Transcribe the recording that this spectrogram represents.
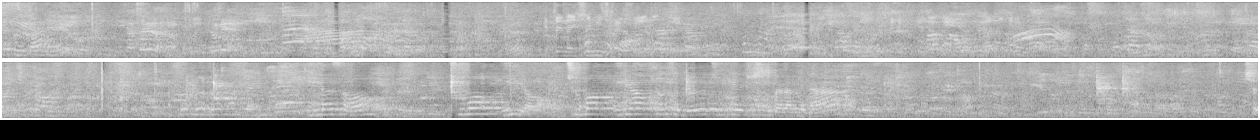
하겠습니다. 자, 차려. 여기. 그때는 힘이 잘 풀렸는데. 이어서 주먹 위력, 주먹 위력 선수를 준비해 주시기 바랍니다. 주,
